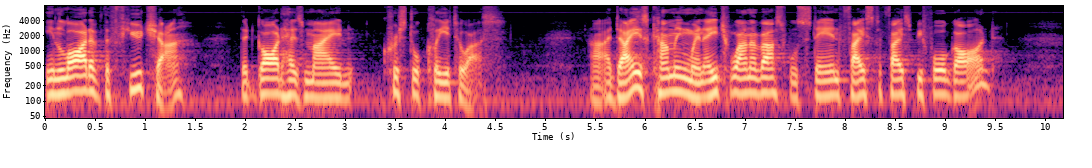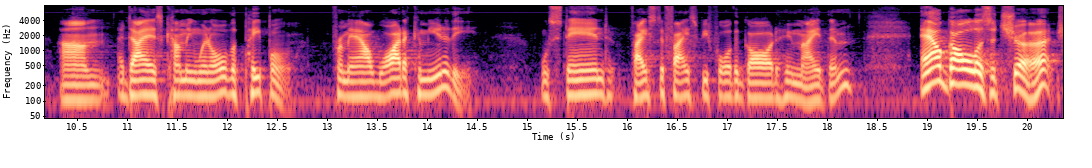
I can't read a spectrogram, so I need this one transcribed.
in light of the future that God has made crystal clear to us. Uh, a day is coming when each one of us will stand face to face before God. Um, a day is coming when all the people from our wider community will stand face to face before the God who made them. Our goal as a church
